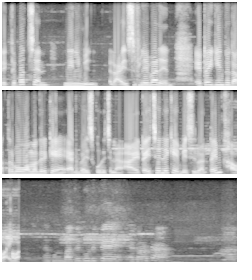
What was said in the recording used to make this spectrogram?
দেখতে পাচ্ছেন নীলমিল রাইস ফ্লেভারের এটাই কিন্তু ডাক্তারবাবু আমাদেরকে অ্যাডভাইস করেছিলেন। আর এটাই ছেলেকে বেশিরভাগ টাইম খাওয়াই এখন বাজে ঘড়িতে এগারোটা আর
